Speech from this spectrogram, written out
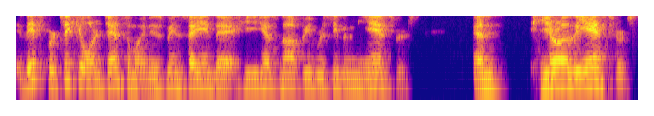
this particular gentleman has been saying that he has not been receiving any answers. And here are the answers.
